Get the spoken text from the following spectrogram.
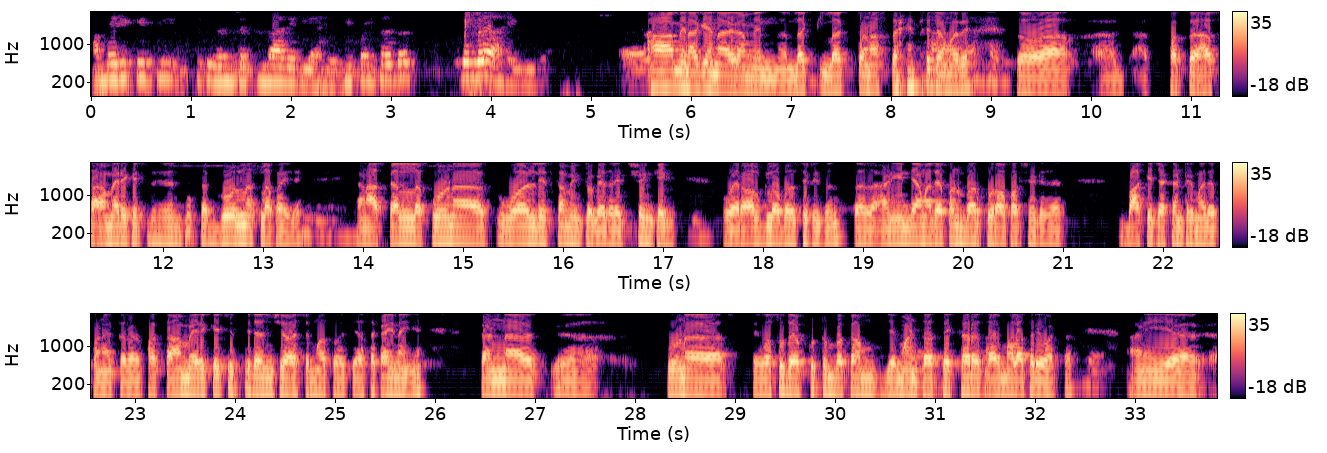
अमेरिकेची सिटिझनशिप मिळालेली आहे. हे पण खरं तर वेगळं आहे म्हणजे. हा मीन अगेन आय मीन लक लक पण असतं त्याच्यामध्ये. सो फक्त असा अमेरिकेचे सिटिझनशिप गोल नसला पाहिजे. कारण आजकाल पूर्ण world is coming together it shrinking where all global citizens तर आणि इंडियामध्ये पण भरपूर ऑपॉर्च्युनिटीज आहेत. बाकीच्या कंट्रीमध्ये पण आहेत तर फक्त अमेरिकेची सिटीजनशिप असे महत्वाची असं काही नाही आहे कारण पूर्ण ते वसुदैव कुटुंबकम जे म्हणतात ते खरंच आहे मला तरी वाटतं. आणि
